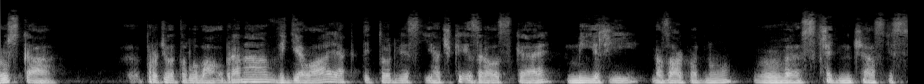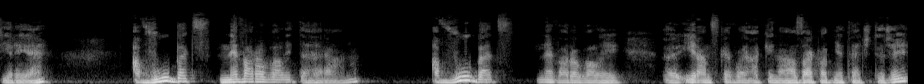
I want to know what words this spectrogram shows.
ruská eh, protiletadlová obrana viděla, jak tyto dvě stíhačky izraelské míří na základnu eh, ve střední části Sýrie a vůbec nevarovali Teherán a vůbec nevarovali iránské vojáky na základně T4,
